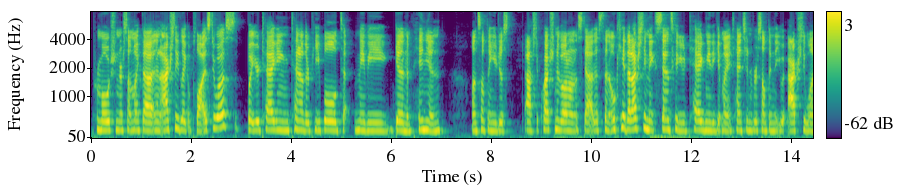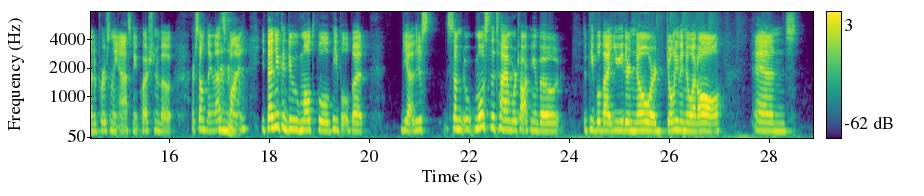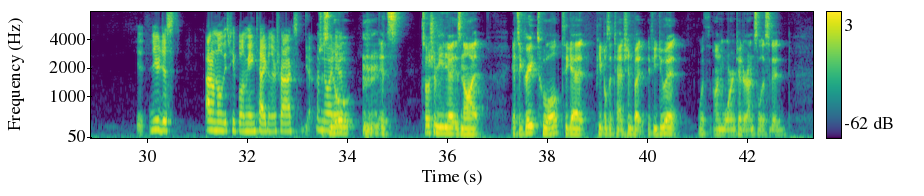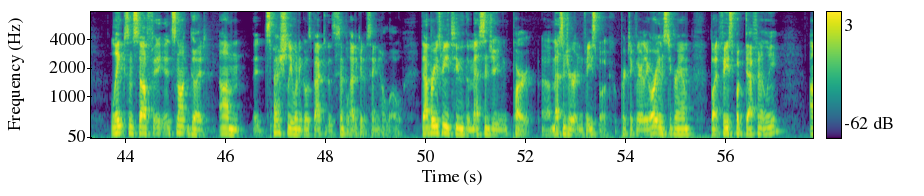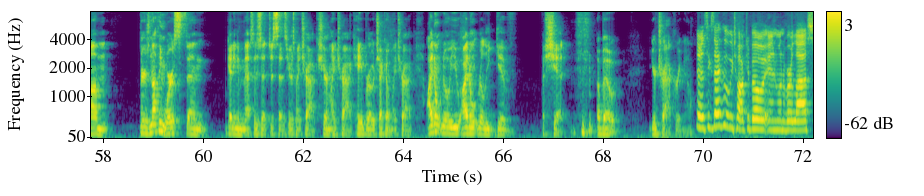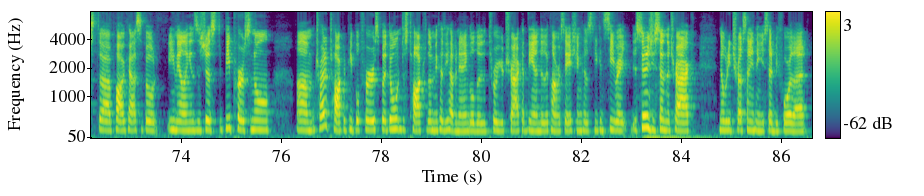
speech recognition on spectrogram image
promotion or something like that, and it actually like applies to us, but you're tagging ten other people to maybe get an opinion on something you just asked a question about on a status, then okay, that actually makes sense because you tagged me to get my attention for something that you actually wanted to personally ask me a question about or something. That's mm-hmm. fine. Then you can do multiple people, but yeah, just some most of the time we're talking about the people that you either know or don't even know at all, and you're just I don't know these people. I'm getting tagged in their tracks. Yeah, I have just no no. it's social media is not. It's a great tool to get people's attention, but if you do it with unwarranted or unsolicited links and stuff, it, it's not good. Um, especially when it goes back to the simple etiquette of saying hello. That brings me to the messaging part, uh, Messenger and Facebook particularly, or Instagram, but Facebook definitely. Um, there's nothing worse than getting a message that just says, "Here's my track. Share my track. Hey, bro, check out my track." I don't know you. I don't really give a shit about your track right now. And it's exactly what we talked about in one of our last uh, podcasts about emailing. Is just be personal. Um, try to talk to people first, but don't just talk to them because you have an angle to throw your track at the end of the conversation. Because you can see right as soon as you send the track, nobody trusts anything you said before that.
